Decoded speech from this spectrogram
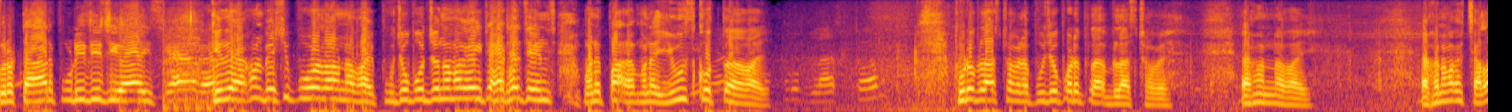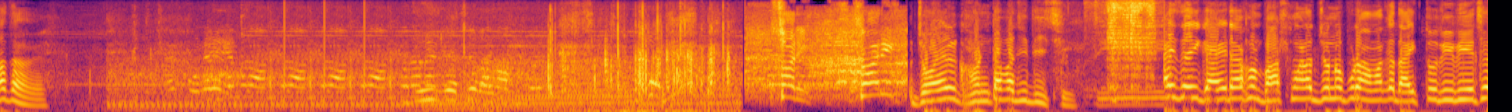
পুরো টায়ার পুড়িয়ে দিয়েছি গাইস কিন্তু এখন বেশি পুরোলাম না ভাই। পুজো পর্যন্ত আমাকে এই টায়ারটা চেঞ্জ মানে মানে ইউজ করতে হবে ভাই। পুরো ব্লাস্ট কর। পুরো ব্লাস্ট হবে না পুজো পরে ব্লাস্ট হবে। এখন না ভাই। এখন আমাকে চালাতে হবে। বছর আগে জয়ের ঘণ্টা বাজি দিয়েছি। Guys, এই গাড়িটা এখন বাস মারার জন্য পুরো আমাকে দায়িত্ব দিয়ে দিয়েছে।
